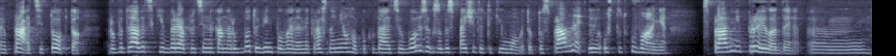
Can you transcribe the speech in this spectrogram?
е, праці. Тобто роботодавець, який бере працівника на роботу, він повинен якраз на нього покладається обов'язок забезпечити такі умови, тобто справне устаткування, справні прилади. Ем,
